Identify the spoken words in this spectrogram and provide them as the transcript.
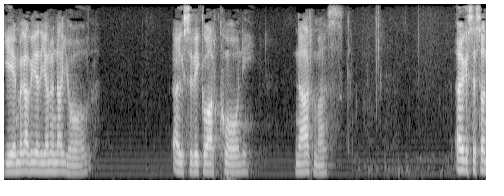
Dhéime a bhí a dhéanú na jól, agus a bhí gwaal cóni, ná'r mas agus is an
